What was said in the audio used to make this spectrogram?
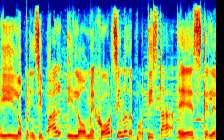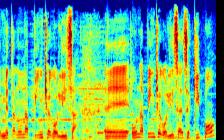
Y lo principal y lo mejor siendo deportista es que le metan una pinche goliza, eh, una pinche goliza a ese equipo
